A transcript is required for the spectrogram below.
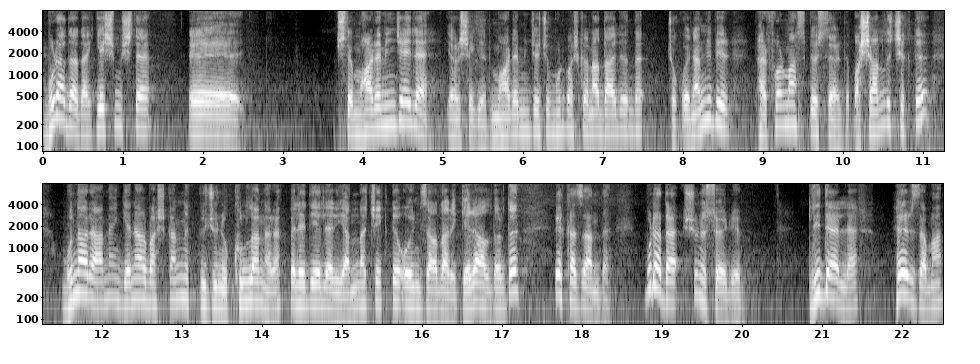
Burada da geçmişte eee işte Muharrem İnce ile yarışa girdi. Muharrem İnce Cumhurbaşkanı adaylığında çok önemli bir performans gösterdi. Başarılı çıktı. Buna rağmen genel başkanlık gücünü kullanarak belediyeleri yanına çekti. O imzaları geri aldırdı ve kazandı. Burada şunu söyleyeyim. Liderler her zaman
